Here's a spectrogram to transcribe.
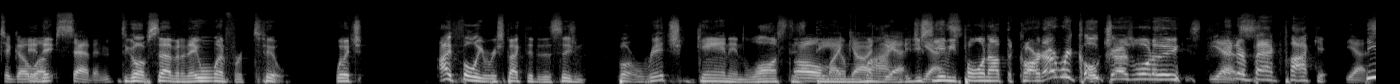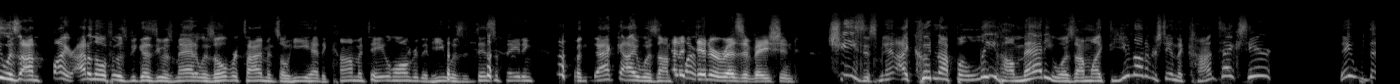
to go up they, seven. To go up seven, and they went for two, which I fully respected the decision. But Rich Gannon lost his oh damn my God, mind. Yeah, Did you yes. see him? He's pulling out the card. Every coach has one of these yes. in their back pocket. Yes. He was on fire. I don't know if it was because he was mad it was overtime and so he had to commentate longer than he was anticipating. but that guy was on Had fire. a dinner reservation. Jesus, man. I could not believe how mad he was. I'm like, do you not understand the context here? They, they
